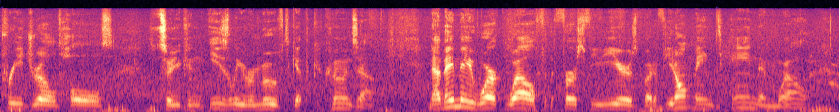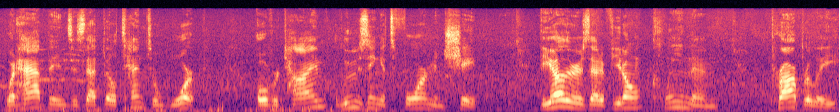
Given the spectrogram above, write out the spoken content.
pre-drilled holes so you can easily remove to get the cocoons out. Now they may work well for the first few years but if you don't maintain them well what happens is that they'll tend to warp over time losing its form and shape. The other is that if you don't clean them properly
